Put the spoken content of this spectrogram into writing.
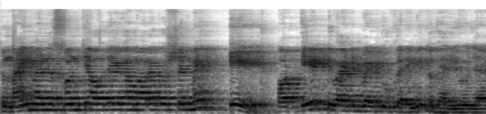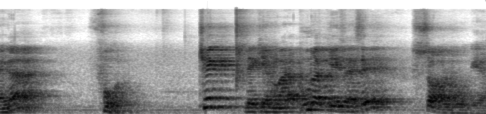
तो नाइन माइनस वन क्या हो जाएगा हमारा क्वेश्चन में? एट और एट डिवाइडेड बाई टू करेंगे तो वैल्यू हो जाएगा फोर ठीक? देखिए, हमारा पूरा केस ऐसे सॉल्व हो गया।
